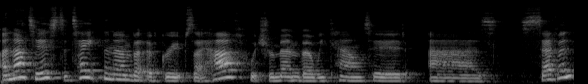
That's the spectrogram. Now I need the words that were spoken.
And that is to take the number of groups I have, which remember we counted as seven.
